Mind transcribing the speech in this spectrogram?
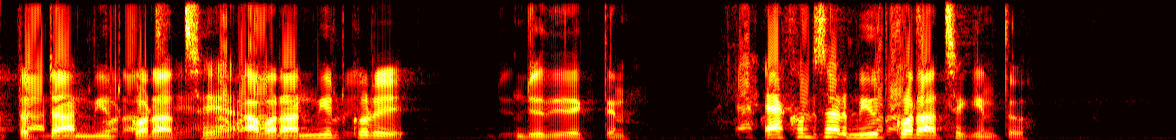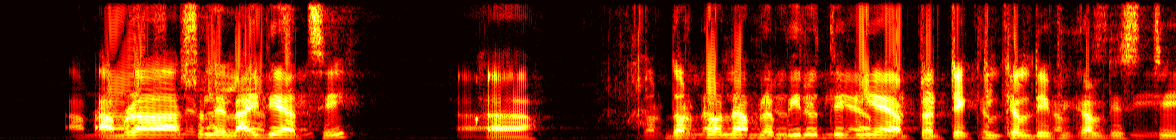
আপনারটা আনমিউট করা আছে আবার আনমিউট করে যদি দেখতেন। এখন স্যার মিউট করা আছে কিন্তু। আমরা আসলে লাইভে আছি। দরকার হলে আমরা বিরতি নিয়ে আপনার টেকনিক্যাল ডিফিকাল্টিসটি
